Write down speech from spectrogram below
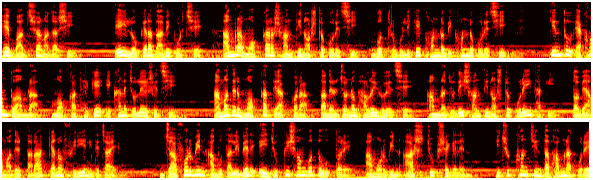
হে বাদশাহ নাজাসি এই লোকেরা দাবি করছে, আমরা মক্কার শান্তি নষ্ট করেছি, গোত্রগুলিকে খণ্ড বিখণ্ড করেছি। কিন্তু এখন তো আমরা মক্কা থেকে এখানে চলে এসেছি। আমাদের মক্কা ত্যাগ করা তাদের জন্য ভালোই হয়েছে। আমরা যদি শান্তি নষ্ট করেই থাকি, তবে আমাদের তারা কেন ফিরিয়ে নিতে চায়? জাফর বিন আবু তালিবের এই যুক্তিসঙ্গত উত্তরে আমর বিন আশ চুপসে গেলেন। কিছুক্ষণ চিন্তা ভাবনা করে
